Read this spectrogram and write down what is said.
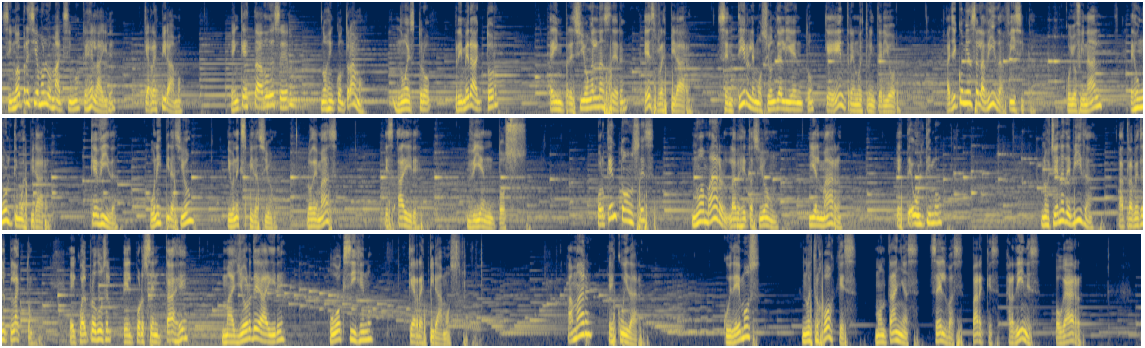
Si no apreciamos lo máximo, que es el aire, que respiramos, ¿en qué estado de ser nos encontramos? Nuestro primer actor e impresión al nacer es respirar, sentir la emoción de aliento que entra en nuestro interior. Allí comienza la vida física, cuyo final es un último expirar. ¿Qué vida? Una inspiración y una expiración. Lo demás es aire, vientos. ¿Por qué entonces no amar la vegetación y el mar? Este último nos llena de vida a través del plancton, el cual produce el, porcentaje mayor de aire u oxígeno que respiramos. Amar es cuidar. Cuidemos nuestros bosques, montañas, selvas, parques, jardines, hogar.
